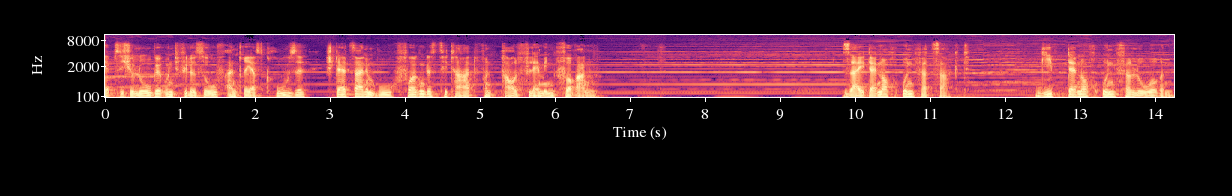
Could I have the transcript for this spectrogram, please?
Der Psychologe und Philosoph Andreas Kruse stellt seinem Buch folgendes Zitat von Paul Fleming voran: Sei dennoch unverzagt, gib dennoch unverloren,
